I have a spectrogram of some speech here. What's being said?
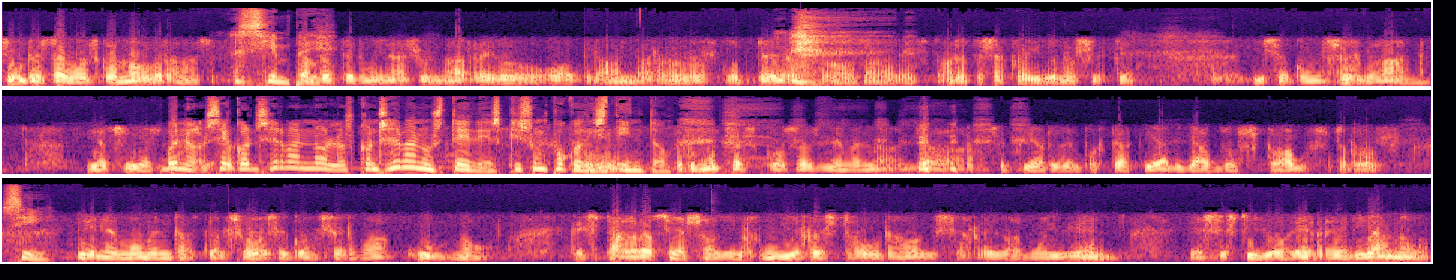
siempre estamos con obras. Siempre. Cuando terminas un arreglo, otra, arreglo los goteros, ahora, ahora que se ha caído no sé qué. Y se conservan. Y así es. Bueno, se conservan, no, los conservan ustedes, que es un poco distinto. Pero muchas cosas vienen ya se pierden, porque aquí había dos claustros Sí. Y en el momento actual solo se conserva uno, que está, gracias a Dios, muy restaurado y se arregla muy bien. Es estilo herreriano,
